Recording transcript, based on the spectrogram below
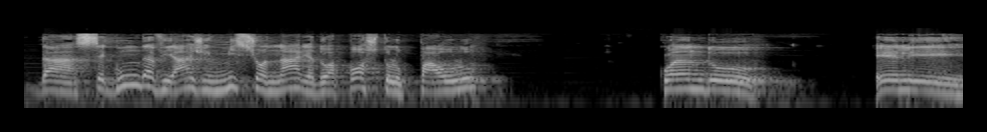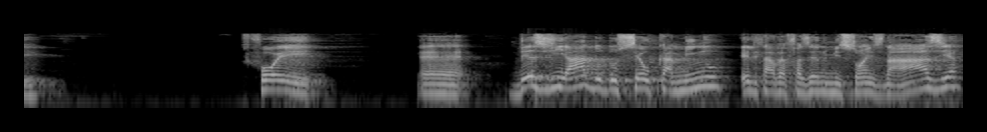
da segunda viagem missionária do apóstolo Paulo, quando ele foi é, desviado do seu caminho, ele estava fazendo missões na Ásia,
